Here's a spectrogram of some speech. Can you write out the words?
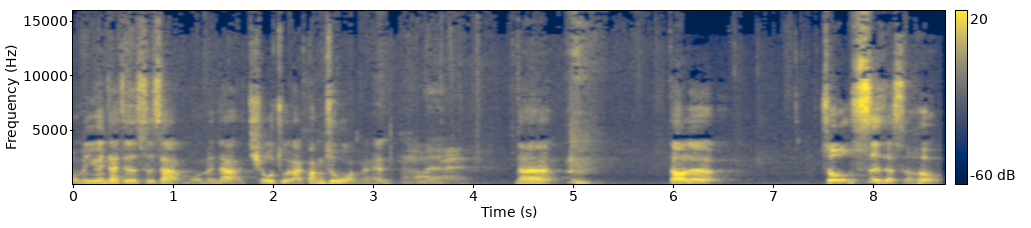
我们愿在这个世上，我们呢求主来帮助我们。那到了周四的时候，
